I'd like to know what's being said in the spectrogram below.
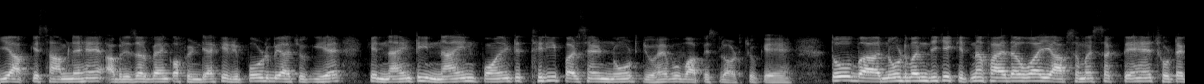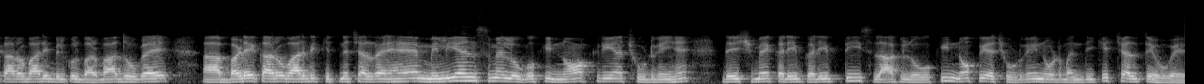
ये आपके सामने है। अब रिज़र्व बैंक ऑफ़ इंडिया की रिपोर्ट भी आ चुकी है कि 99.3 परसेंट नोट जो है वो वापस लौट चुके हैं। तो नोटबंदी के कितना फ़ायदा हुआ ये आप समझ सकते हैं। छोटे कारोबारी बिल्कुल बर्बाद हो गए। बड़े कारोबार भी कितने चल रहे हैं। मिलियंस में लोगों की नौकरियाँ छूट गई हैं। देश में करीब करीब 30 लाख लोगों की नौकरियाँ छूट गई नोटबंदी के चलते हुए।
